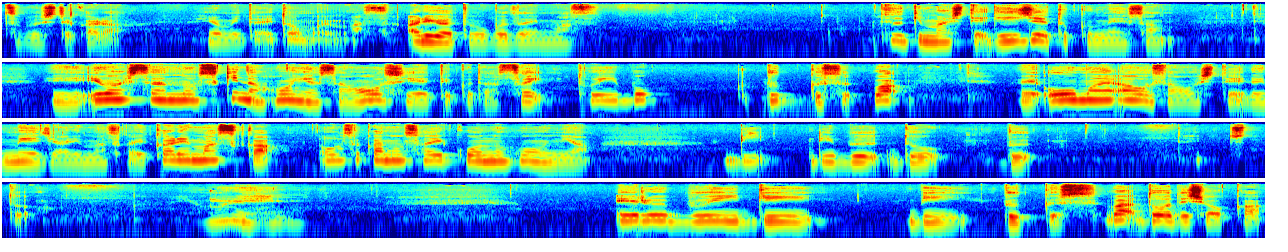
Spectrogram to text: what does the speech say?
潰してから読みたいと思います。ありがとうございます。続きまして DJ 特命さん、えー、岩橋さんの好きな本屋さんを教えてください。トイボックブックスは、えー大前青さんをしているイメージありますが行かれますか？大阪の最高の本屋リリブドブ。ちょっと読まれへん。LVDB ブックスはどうでしょうか？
